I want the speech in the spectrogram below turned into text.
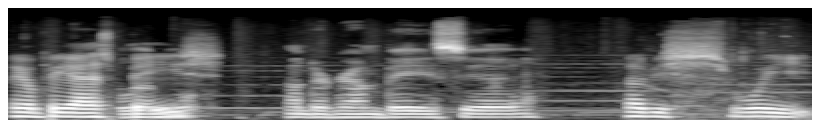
like a big ass A base. Underground base, yeah. That'd be sweet.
